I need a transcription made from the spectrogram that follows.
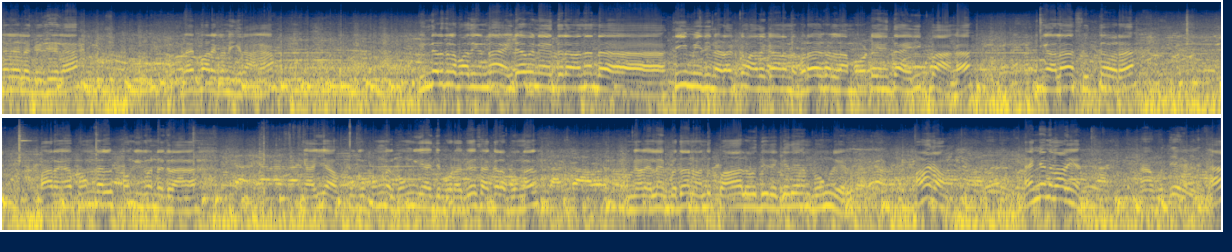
நிழலுக்கு கீழே கொண்டு நிற்கிறாங்க இந்த இடத்துல பார்த்தீங்கன்னா இரவு நேரத்தில் வந்து அந்த தீ மீதி நடக்கும். அதுக்கான அந்த விறகுகள்லாம் போட்டு தான் எரிப்பாங்க இங்கெல்லாம் சுத்த வர பாருங்க பொங்கல் பொங்கி கொண்டிருக்கிறாங்க. இங்கே ஐயா பொங்க பொங்கல் பொங்கியாச்சு போடக்கு சக்கரை பொங்கல். இங்கே எல்லாம் இப்போ தான் வந்து பால் ஊற்றி இருக்குது பொங்கல். வணக்கம். எங்கேருந்து பாருங்க ஆ?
